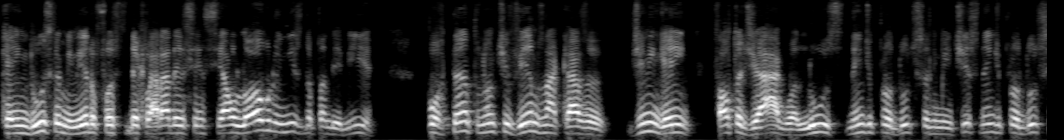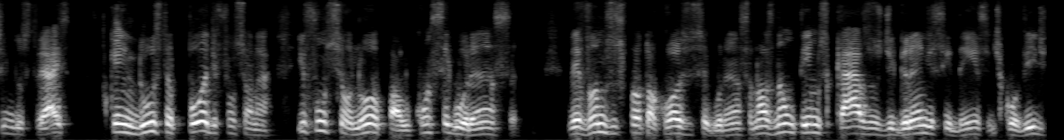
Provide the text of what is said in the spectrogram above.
que a indústria mineira fosse declarada essencial logo no início da pandemia. Portanto, não tivemos na casa de ninguém falta de água, luz, nem de produtos alimentícios, nem de produtos industriais, porque a indústria pôde funcionar. E funcionou, Paulo, com segurança. Levamos os protocolos de segurança. Nós não temos casos de grande incidência de Covid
